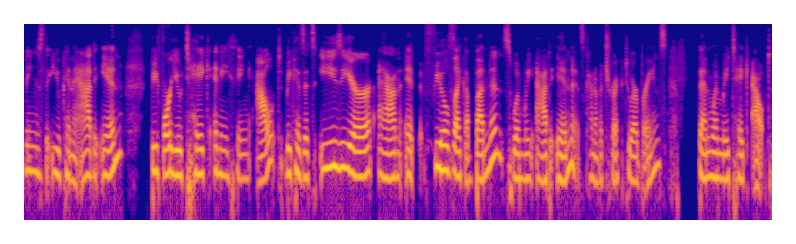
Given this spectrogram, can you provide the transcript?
things that you can add in before you take anything out because it's easier and it feels like abundance when we add in. It's kind of a trick to our brains than when we take out.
